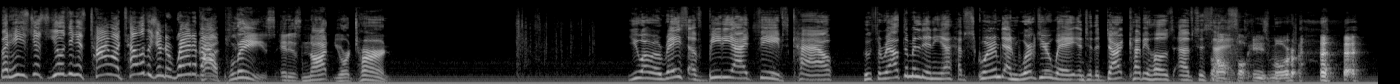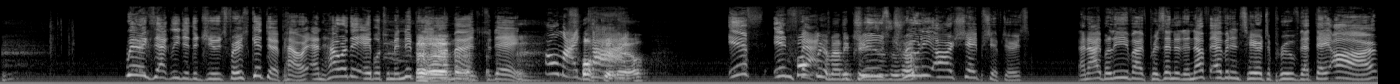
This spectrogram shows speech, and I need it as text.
But he's just using his time on television to rant about. Kyle, about. please, it is not your turn. You are a race of beady-eyed thieves, Cal, who throughout the millennia have squirmed and worked your way into the dark cubbyholes of Oh, society. fuck, he's more. Where exactly did the Jews first get their power, and how are they able to manipulate our minds today? Oh my Fucking god. If, in Fuck fact, me, how many the Jews is that? truly are shapeshifters, and I believe I've presented enough evidence here to prove that they are,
